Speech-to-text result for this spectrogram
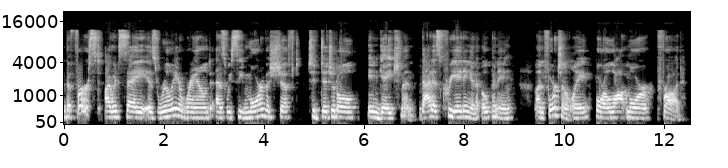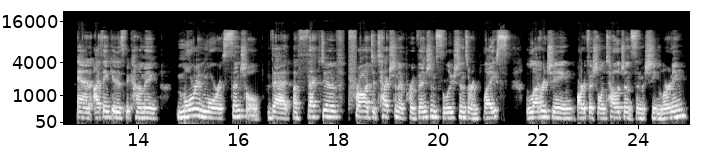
The first, I would say, is really around as we see more of a shift to digital engagement. That is creating an opening, unfortunately, for a lot more fraud. And I think it is becoming more and more essential that effective fraud detection and prevention solutions are in place, leveraging artificial intelligence and machine learning.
